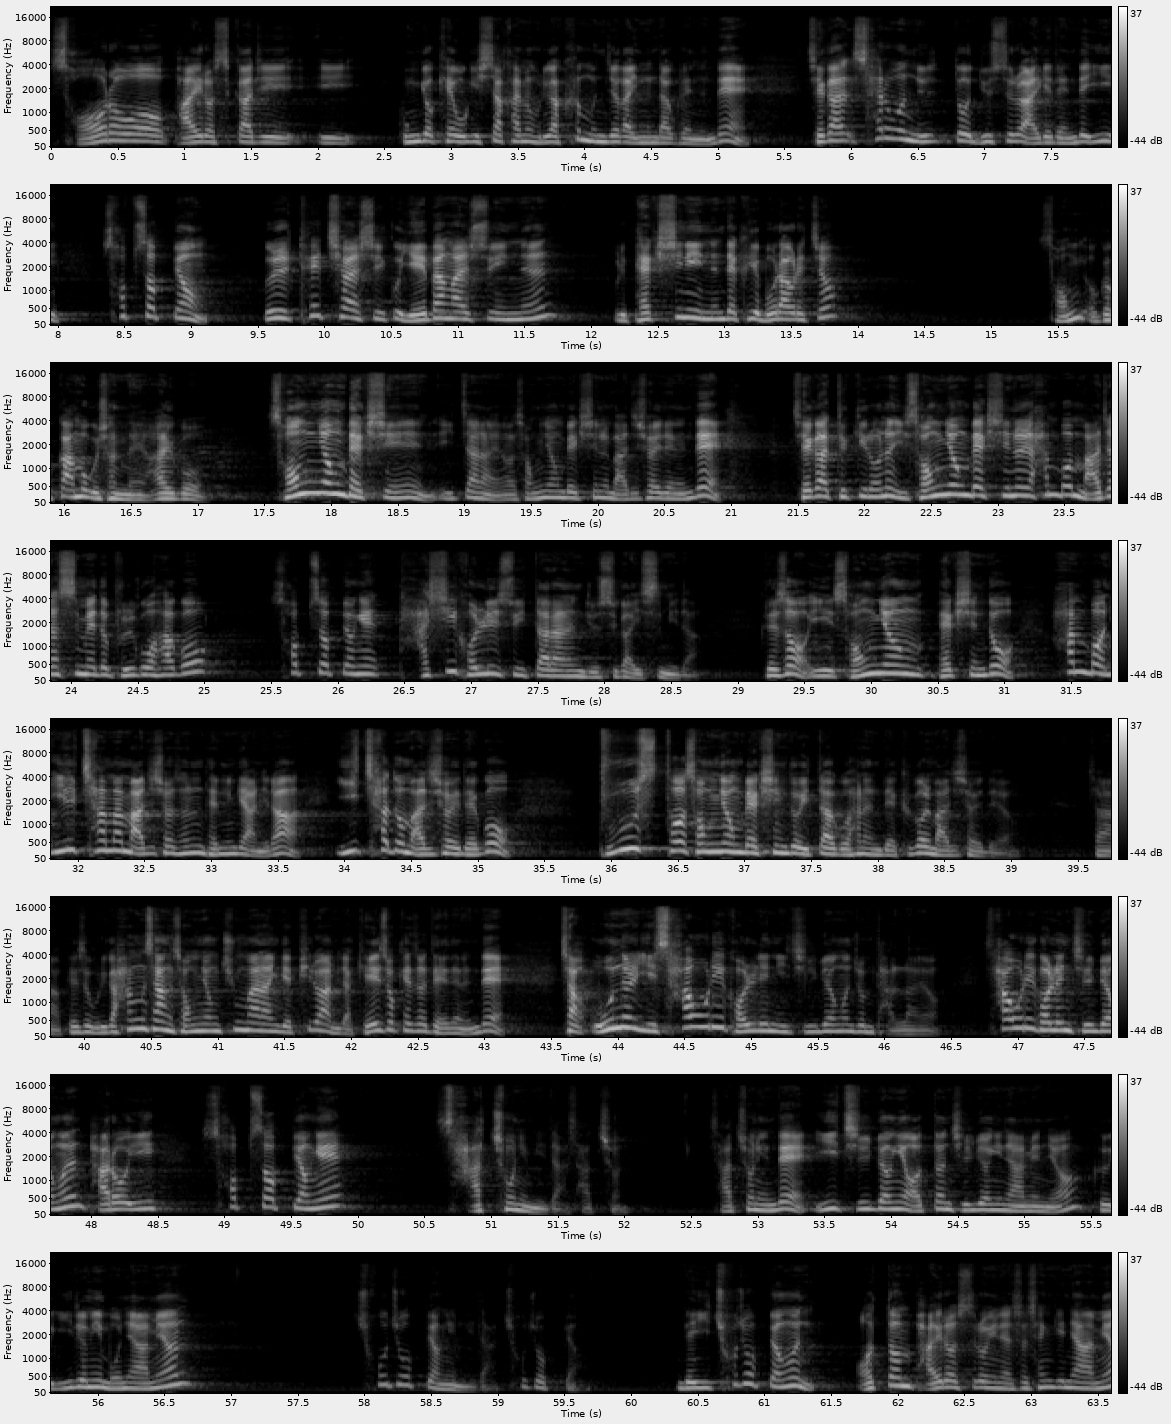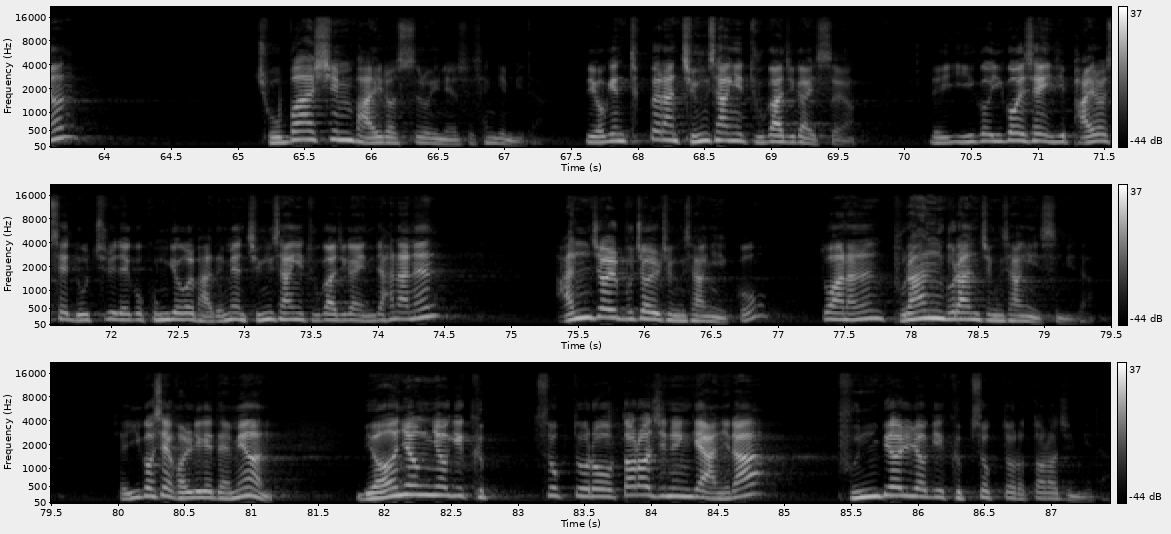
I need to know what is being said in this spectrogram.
서러워 바이러스까지 공격해 오기 시작하면 우리가 큰 문제가 있는다고 그랬는데 제가 새로운 또 뉴스를 알게 됐는데 이 섭섭병을 퇴치할 수 있고 예방할 수 있는 우리 백신이 있는데 그게 뭐라 그랬죠? 성, 어, 그 까먹으셨네. 아이고. 성령 백신 있잖아요. 성령 백신을 맞으셔야 되는데 제가 듣기로는 이 성령 백신을 한 번 맞았음에도 불구하고 섭섭병에 다시 걸릴 수 있다라는 뉴스가 있습니다. 그래서 이 성령 백신도 한 번 1차만 맞으셔서는 되는 게 아니라 2차도 맞으셔야 되고 부스터 성령 백신도 있다고 하는데 그걸 맞으셔야 돼요. 자, 그래서 우리가 항상 성령 충만한 게 필요합니다. 계속해서 돼야 되는데 자, 오늘 이 사울이 걸린 이 질병은 좀 달라요. 사울이 걸린 질병은 바로 이 섭섭병의 사촌입니다. 사촌. 사촌인데 이 질병이 어떤 질병이냐면요. 그 이름이 뭐냐면 초조병입니다. 초조병. 근데 이 초조병은 어떤 바이러스로 인해서 생기냐 하면 조바심 바이러스로 인해서 생깁니다. 근데 여기는 특별한 증상이 두 가지가 있어요. 근데 이거 이것에 이 바이러스에 노출이 되고 공격을 받으면 증상이 두 가지가 있는데 하나는 안절부절 증상이 있고 또 하나는 불안불안 증상이 있습니다. 이것에 걸리게 되면 면역력이 급속도로 떨어지는 게 아니라 분별력이 급속도로 떨어집니다.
